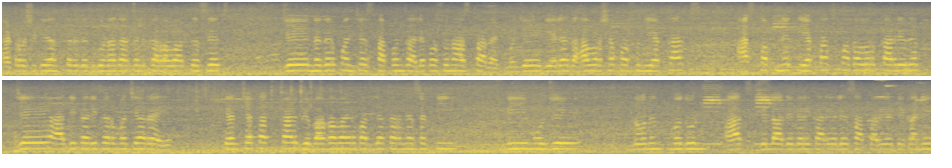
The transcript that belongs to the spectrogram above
अॅट्रॉसिटी अंतर्गत गुन्हा दाखल करावा तसेच जे नगरपंचायत स्थापन झाल्यापासून आस्थाप आहेत म्हणजे गेल्या दहा वर्षापासून एकाच आस्थापनेत एकाच पदावर कार्यरत जे अधिकारी कर्मचारी आहेत त्यांच्या तात्काळ विभागाबाहेर बदल्या करण्यासाठी मी मोजे लोणंदमधून आज जिल्हाधिकारी कार्यालय सातारा या ठिकाणी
